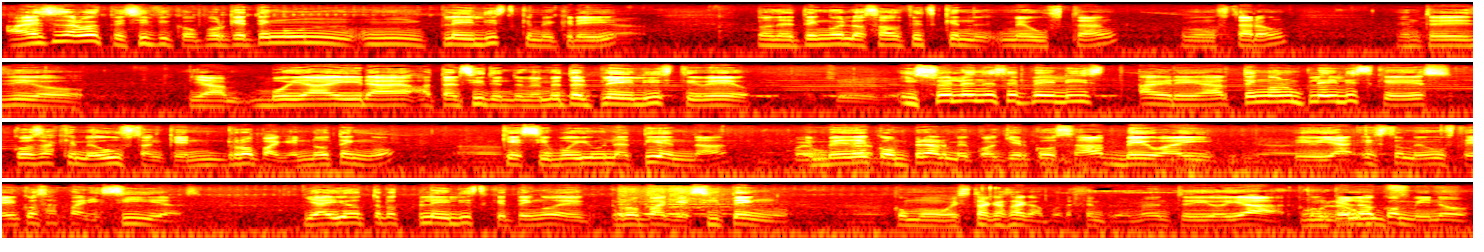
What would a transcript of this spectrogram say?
A veces algo específico, porque tengo un, un playlist que me creé, Ya. donde tengo los outfits que me gustan, que me gustaron. Entonces digo, ya voy a ir a, a tal sitio, entonces me meto al playlist y veo. Chévere. Y suelo en ese playlist agregar, tengo un playlist que es cosas que me gustan, que ropa que no tengo, Ajá. que si voy a una tienda, en vez de comprarme cualquier cosa, veo ahí. Ya. Digo, ya, esto me gusta, y hay cosas parecidas. Y hay otros playlists que tengo de ropa que sí tengo, como esta casaca, por ejemplo, ¿no? Entonces digo, ya, ¿Cómo ¿con qué lo combinó?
